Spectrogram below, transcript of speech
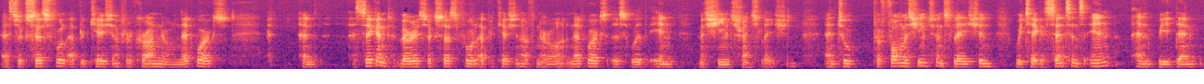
a successful application for recurrent neural networks. And a second very successful application of neural networks is within machine translation. And to perform machine translation, we take a sentence in and we then,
